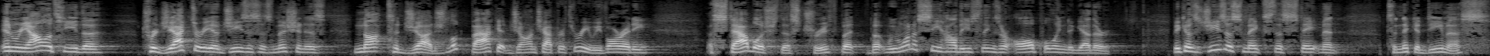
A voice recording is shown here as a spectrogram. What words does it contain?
In reality, the trajectory of Jesus' mission is not to judge. Look back at John chapter 3. We've already established this truth, but, but we want to see how these things are all pulling together. Because Jesus makes this statement to Nicodemus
